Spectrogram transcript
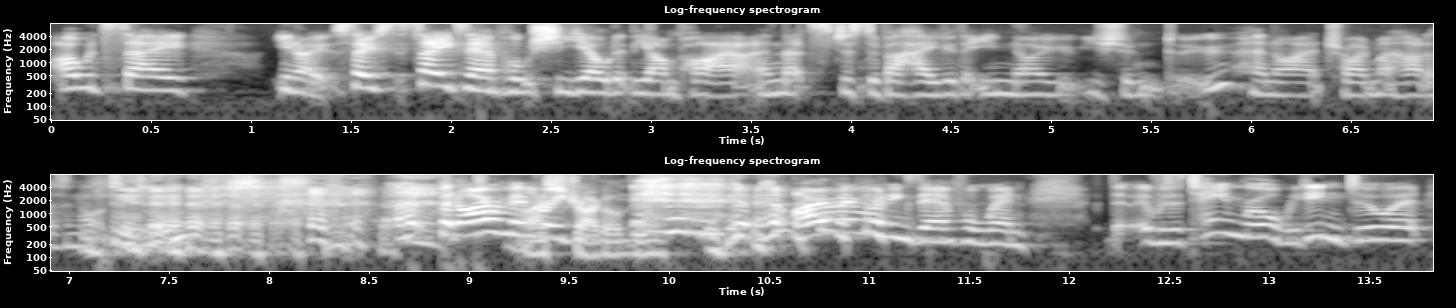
I would say, you know, so say example, she yelled at the umpire, and that's just a behaviour that you know you shouldn't do, and I tried my hardest not to do. Uh, but I remember I struggled. I remember an example when it was a team rule, we didn't do it,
